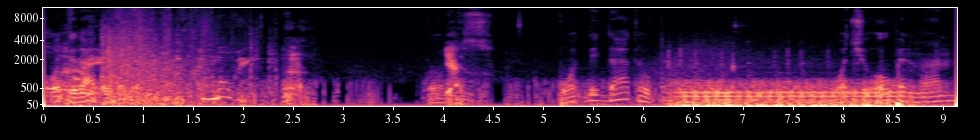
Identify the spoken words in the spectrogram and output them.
What did that open? I'm moving. Yes. What did that open? What you open, man?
